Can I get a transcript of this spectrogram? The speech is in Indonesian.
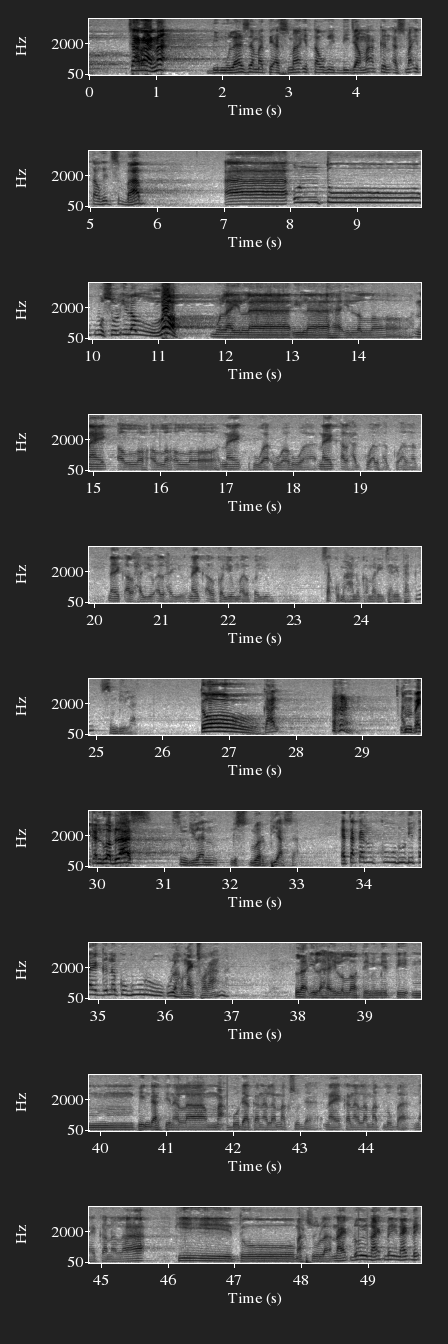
cara anak dimulaza mati asma tauhid dijamakakan asma tauhid sebab ah, untuk ussul illallah mulaiilahaiallah naik Allah Allah Allah naik wa naik alhaquhaqu naik alhayu alhayu naik alqayum Alyku kamari cari 9 tuh sampaikan 12 9 luar biasa etakan kudu ditku guru ulah naik seorang Lailahai tim pindahlama budakanala maksuda naikkan alamat luba naikkan la mm, makslah naik dulu naikbaik naik deik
